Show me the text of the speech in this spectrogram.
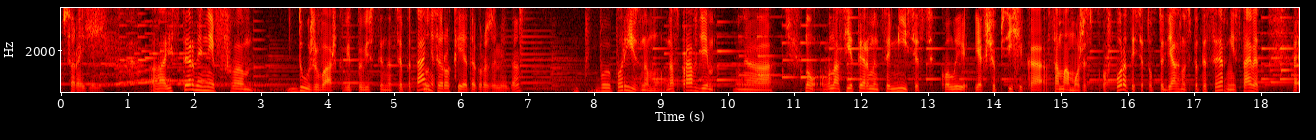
в середньому. А, із термінів ем, дуже важко відповісти на це питання. Ну, це роки, я так розумію, так? Да? По-різному. Насправді, е, ну, у нас є термін це місяць, коли якщо психіка сама може впоратися, тобто діагноз ПТСР не ставлять е, е,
